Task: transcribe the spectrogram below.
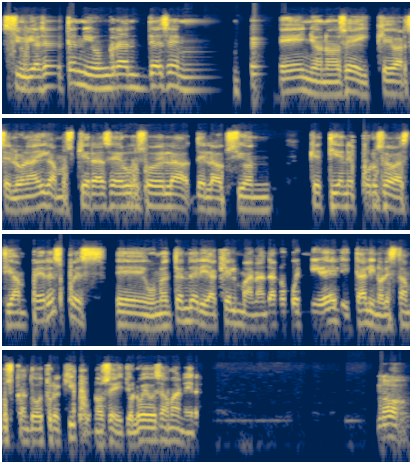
si hubiese tenido un gran desempeño, no sé, y que Barcelona, digamos, quiera hacer uso de la, de la opción que tiene por Sebastián Pérez, pues eh, uno entendería que el man anda en un buen nivel y tal, y no le están buscando otro equipo. No sé, yo lo veo de esa manera. No,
